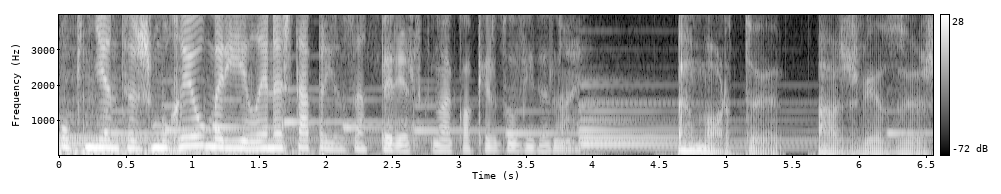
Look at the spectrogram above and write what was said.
O 500 morreu, Maria Helena está presa. Parece que não há qualquer dúvida, não é? A morte, às vezes,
